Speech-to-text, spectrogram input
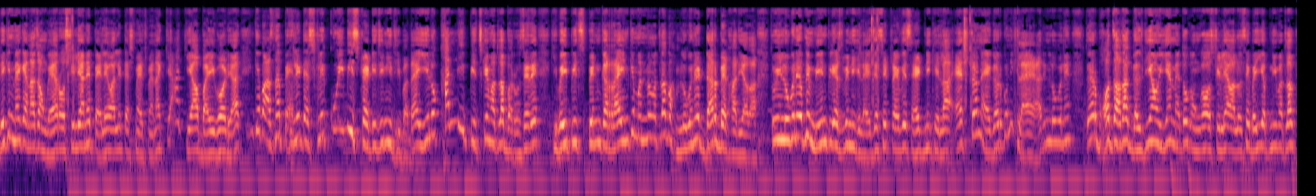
लेकिन मैं कहना चाहूँगा यार, ऑस्ट्रेलिया ने पहले वाले टेस्ट मैच में ना, क्या किया? बाई गॉड यार, इनके पास ना पहले टेस्ट के लिए कोई भी स्ट्रेटेजी नहीं थी, पता है? ये लोग खाली पिच के मतलब भरोसे थे कि भाई पिच स्पिन कर रहा है। इनके मन में मतलब हम लोगों ने डर बैठा दिया था। तो इन लोगों ने अपने मेन प्लेयर्स भी नहीं खिलाए। जैसे ट्रेविस हेड नहीं खिला एस्टन एगर को नहीं खिलाया यार इन लोगों ने। तो यार, बहुत ज़्यादा गलतियाँ हुई है। मैं तो कहूँगा ऑस्ट्रेलिया वालों से, भाई, अपनी मतलब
